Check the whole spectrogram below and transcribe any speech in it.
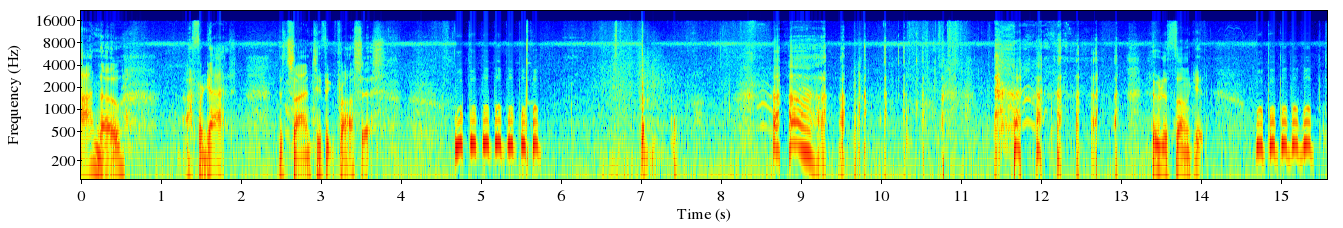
I know, I forgot the scientific process. Whoop, whoop, whoop, whoop, whoop, whoop. Who'd have thunk it? Whoop, whoop, whoop, whoop, whoop.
